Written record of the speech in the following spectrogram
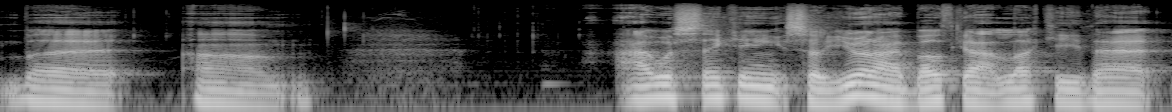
but um, I was thinking. So you and I both got lucky that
